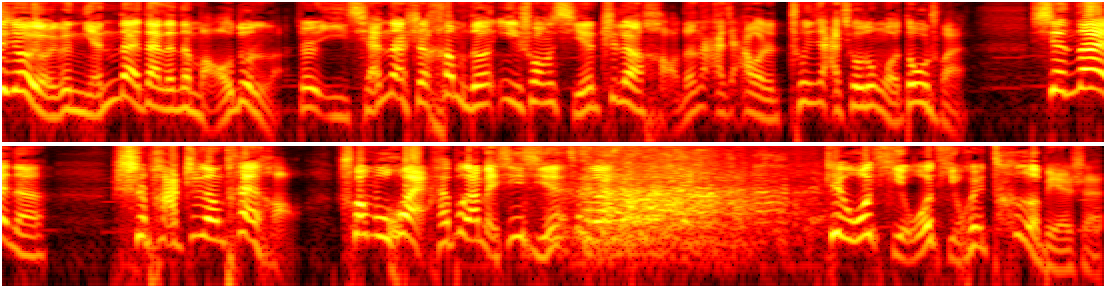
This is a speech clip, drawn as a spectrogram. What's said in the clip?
这就有一个年代带来的矛盾了，就是以前呢是恨不得一双鞋质量好的那家伙，春夏秋冬我都穿，现在呢是怕质量太好穿不坏，还不敢买新鞋，对吧？这个我体我体会特别深，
